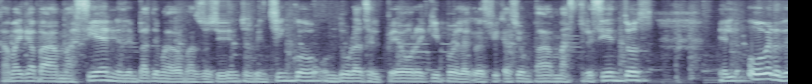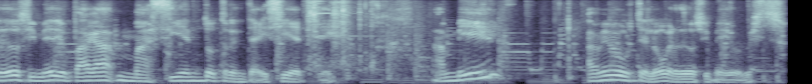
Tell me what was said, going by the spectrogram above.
Jamaica paga más 100, el empate paga más 225. Honduras, el peor equipo de la clasificación, paga más 300. El over de dos y medio paga más 137. A mí, a mí me gusta el over de dos y medio, Luis.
